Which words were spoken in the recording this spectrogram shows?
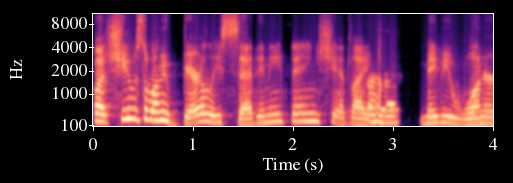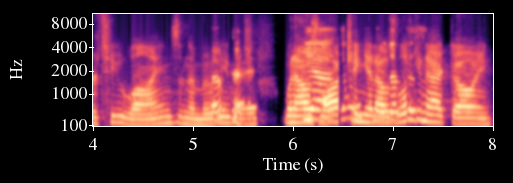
but she was the one who barely said anything. She had like Uh-huh. maybe one or two lines in the movie. Okay. when I was Yeah, watching it, I was looking at going,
